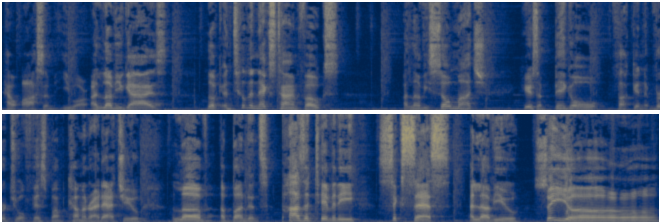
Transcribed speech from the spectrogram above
how awesome you are. I love you guys. Look, until the next time, folks, I love you so much. Here's a big old fucking virtual fist bump coming right at you. Love, abundance, positivity, success. I love you. See ya.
